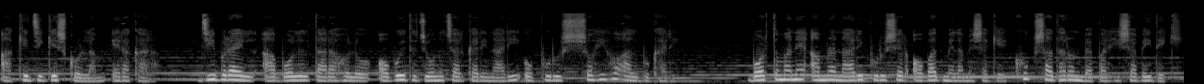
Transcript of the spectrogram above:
আকে জিজ্ঞেস করলাম, এরা কারা? জিব্রাইল আ বল তারা হল অবৈধ যৌনচারকারী নারী ও পুরুষ সহিহ আল বুখারি বর্তমানে আমরা নারী পুরুষের অবাধ মেলামেশাকে খুব সাধারণ ব্যাপার হিসাবেই দেখি।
